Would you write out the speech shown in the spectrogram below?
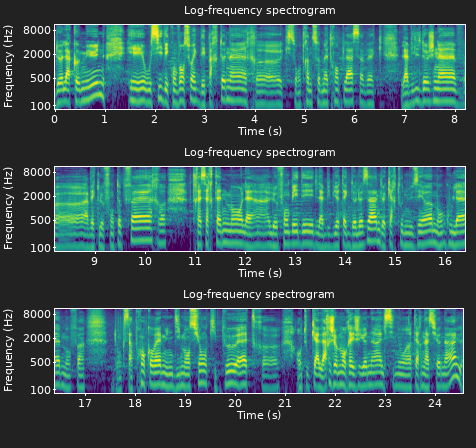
de la commune, et aussi des conventions avec des partenaires euh, qui sont en train de se mettre en place avec la ville de Genève, euh, avec le fonds Topfer, très certainement le fonds BD de la bibliothèque de Lausanne, le Cartoon Museum, Angoulême, enfin. Donc ça prend quand même une dimension qui peut être, euh, en tout cas, largement régionale, sinon internationale.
